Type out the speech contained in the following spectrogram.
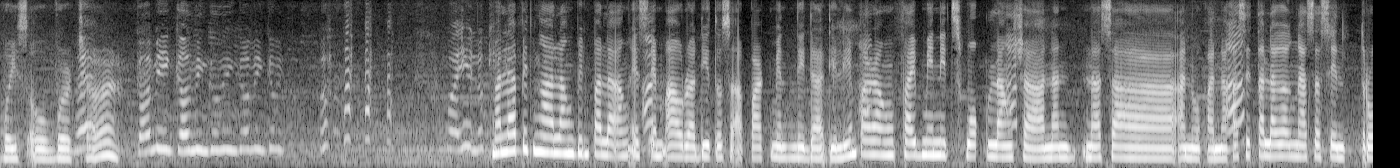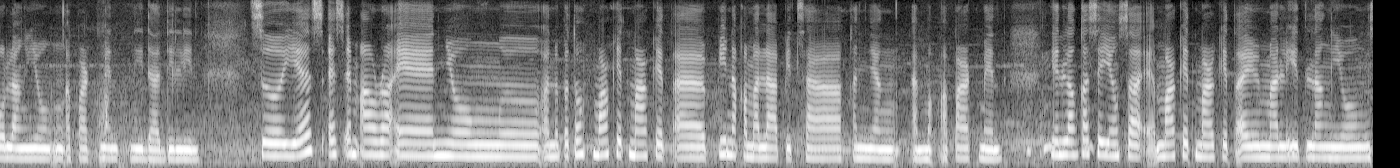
voice over, char. Coming, coming, coming, coming, coming. Malapit nga lang din pala ang SM Aura dito sa apartment ni Daddy Lin. Parang 5 minutes walk lang siya. Nan, nasa ano ka na. Kasi talagang nasa sentro lang yung apartment ni Daddy Lin. So yes, SM Aura and yung uh, ano pa to? Market Market uh, pinakamalapit sa kanyang um, apartment. Yun lang kasi yung sa Market Market ay maliit lang yung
